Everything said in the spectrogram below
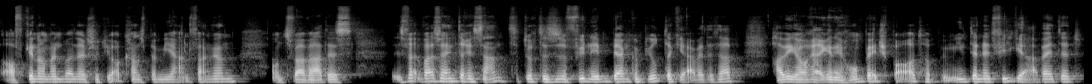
aufgenommen worden. Er hat gesagt, ja, kannst bei mir anfangen. Und zwar war das, es war, war so interessant, durch dass ich so viel nebenbei am Computer gearbeitet habe, habe ich auch eigene Homepage gebaut, habe im Internet viel gearbeitet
